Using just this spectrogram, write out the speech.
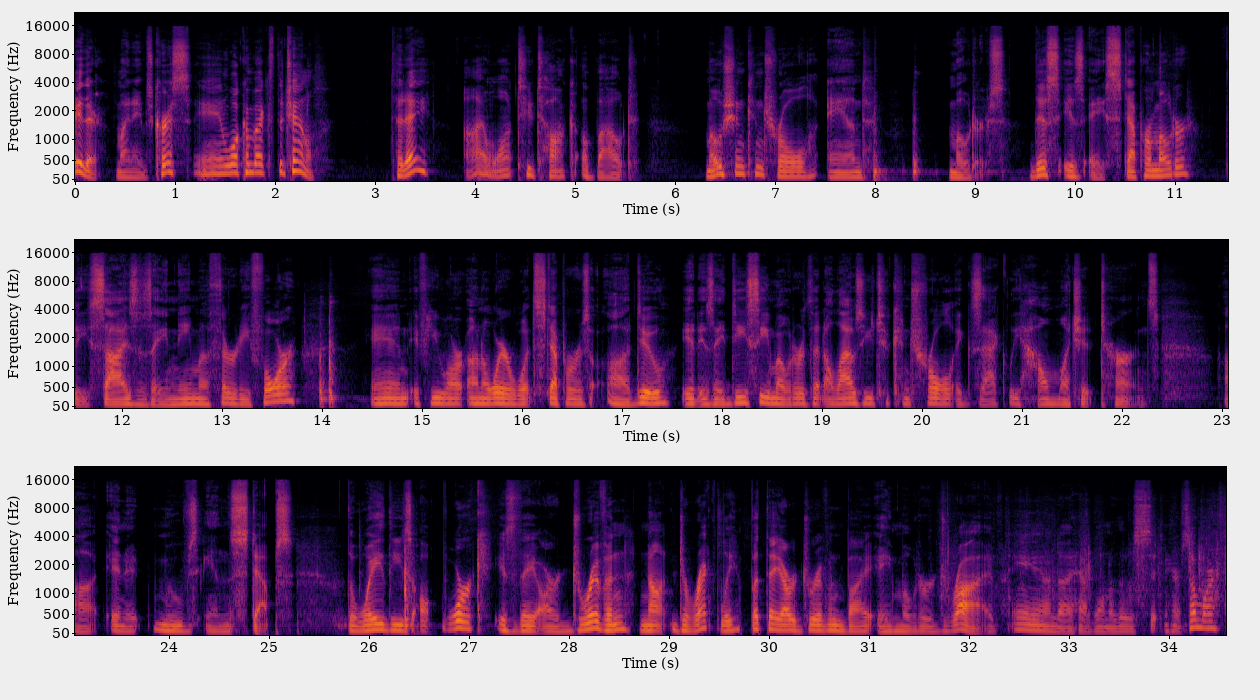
Hey there, my name's Chris, and welcome back to the channel. Today, I want to talk about motion control and motors. This is a stepper motor. The size is a NEMA 34, and if you are unaware what steppers uh, do, it is a DC motor that allows you to control exactly how much it turns, uh, and it moves in steps the way these work is they are driven, not directly, but they are driven by a motor drive. And I have one of those sitting here somewhere.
